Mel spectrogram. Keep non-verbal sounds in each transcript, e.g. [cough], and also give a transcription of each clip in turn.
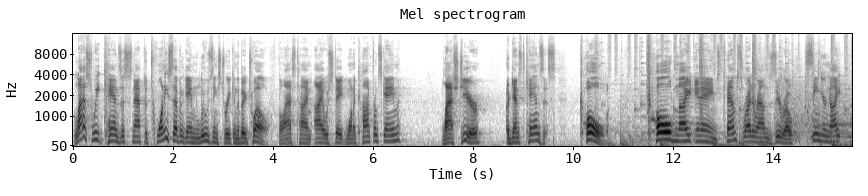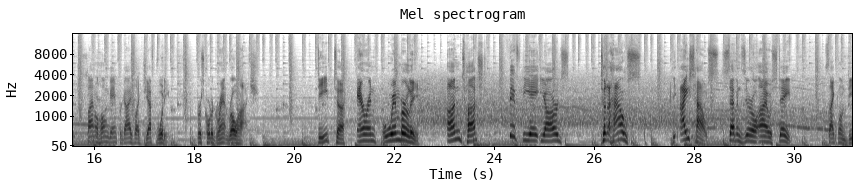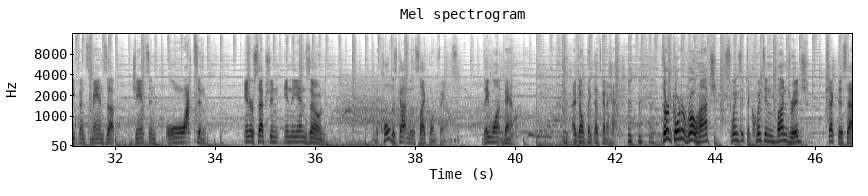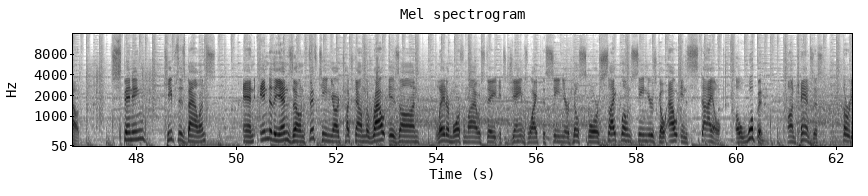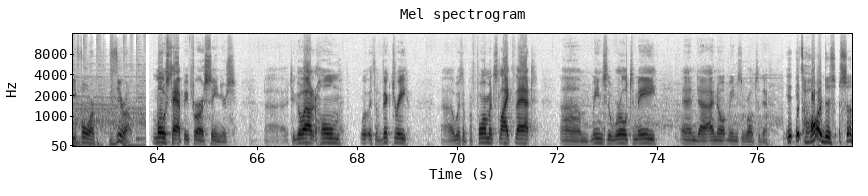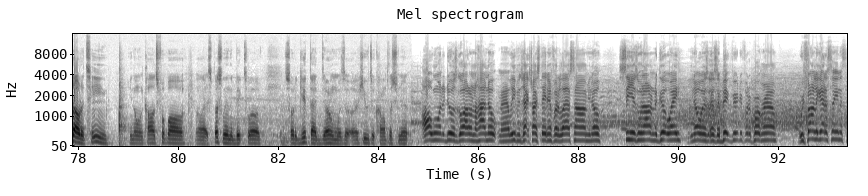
Last week, Kansas snapped a 27 game losing streak in the Big 12. The last time Iowa State won a conference game last year against Kansas. Cold, cold night in Ames. Temps right around zero. Senior night, final home game for guys like Jeff Woody. First quarter, Grant Rohach. Deep to Aaron Wimberly. Untouched, 58 yards to the house. The Ice House, 7 0 Iowa State. Cyclone defense mans up. Jansen Watson. Interception in the end zone. And the cold has gotten to the Cyclone fans. They want Bama. I don't think that's going to happen. [laughs] Third quarter, Rohach swings it to Quenton Bundrage. Check this out. Spinning, keeps his balance, and into the end zone, 15 yard touchdown. The rout is on. Later, more from Iowa State. It's James White, the senior. He'll score. Cyclone seniors go out in style. A whooping on Kansas, 34 0. Most happy for our seniors. Uh, to go out at home with, with a victory, uh, with a performance like that, um, means the world to me, and uh, I know it means the world to them. It, it's hard to sh shut out a team you know, in college football, uh, especially in the Big 12. So to get that done was a, a, huge accomplishment. All we wanted to do was go out on a high note, man. Leaving Jack Trice Stadium for the last time, you know, seniors went out in a good way. You know, it was, a big victory for the program. We finally got to sing this,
